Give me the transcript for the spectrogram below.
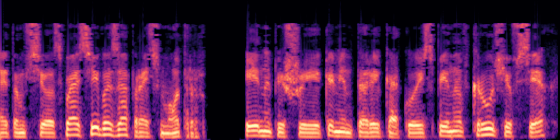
Этом все спасибо за просмотр. И напиши комментарий какой спинов круче всех.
